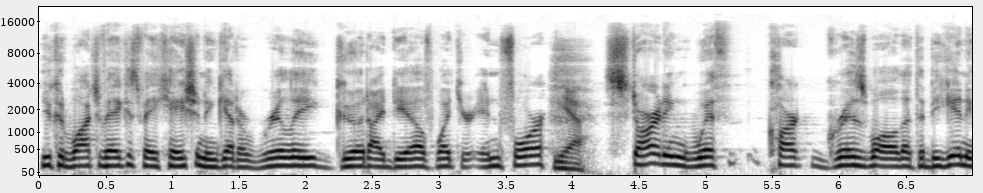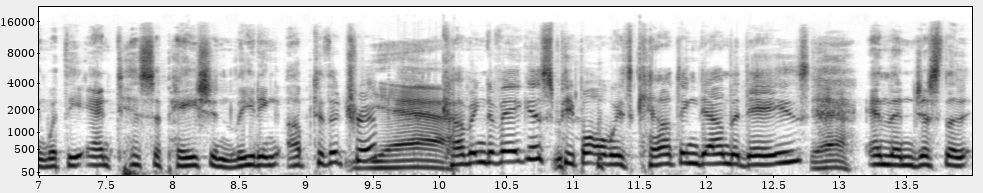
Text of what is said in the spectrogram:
you could watch Vegas Vacation and get a really good idea of what you're in for. Yeah. Starting with Clark Griswold at the beginning with the anticipation leading up to the trip. Yeah. Coming to Vegas, people always counting down the days. Yeah. And then just the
